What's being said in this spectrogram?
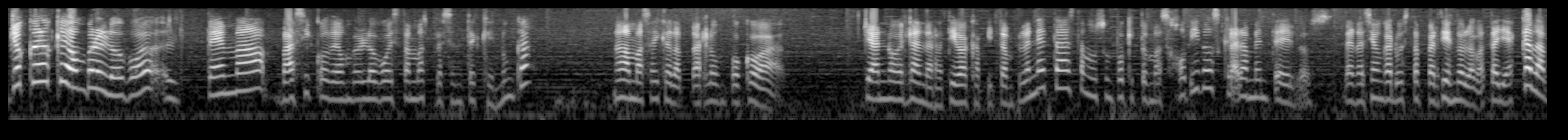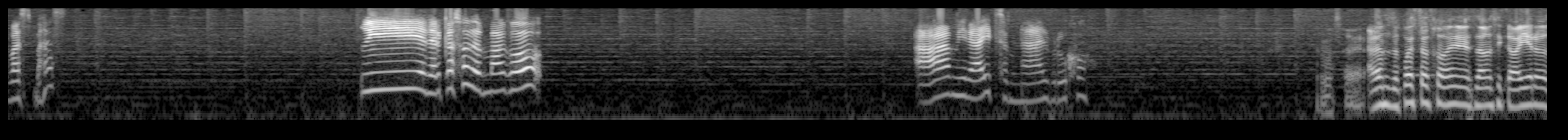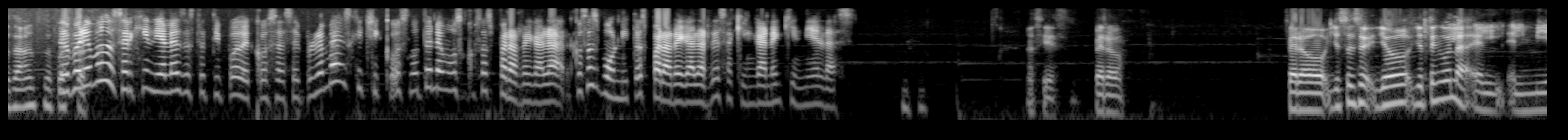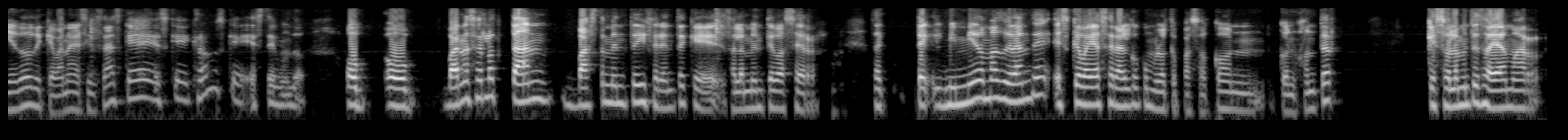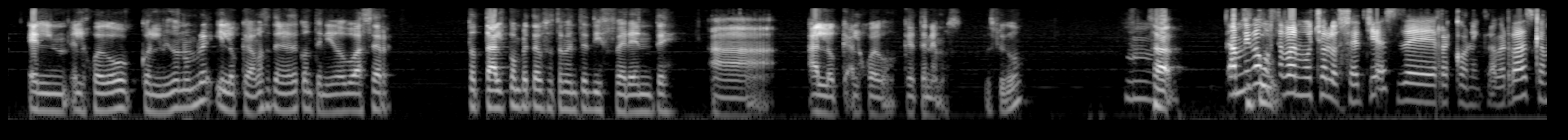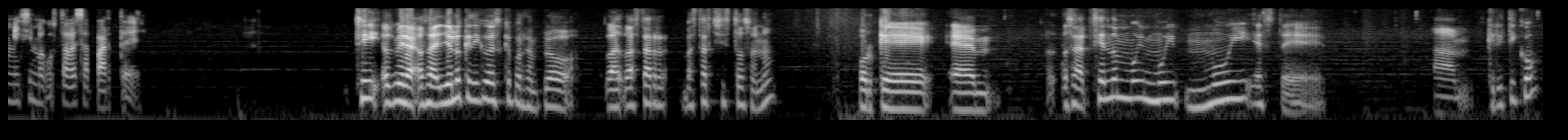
yo creo que hombre lobo, el tema básico de hombre lobo está más presente que nunca. Nada más hay que adaptarlo un poco a ya no es la narrativa Capitán Planeta, estamos un poquito más jodidos, claramente los, la Nación Garú está perdiendo la batalla cada vez más. Y en el caso de Mago... Ah, mira, Itzamna, el brujo. Vamos a ver. Hagan sus apuestas, jóvenes, damas y caballeros. Hagan sus apuestas. Deberíamos hacer geniales de este tipo de cosas. El problema es que, chicos, no tenemos cosas para regalar. Cosas bonitas para regalarles a quien gane quinielas. Así es. Pero. Pero yo estoy, yo, yo tengo la, el, el, miedo de que van a decir, ¿sabes qué? Es que creemos que este mundo. O, o van a hacerlo tan vastamente diferente que solamente va a ser. O sea, mi miedo más grande es que vaya a ser algo como lo que pasó con, Hunter, que solamente se va a llamar el, juego con el mismo nombre y lo que vamos a tener de contenido va a ser total, completamente, absolutamente diferente a, lo que, al juego que tenemos. ¿Me explico? Mm. a mí me gustaban mucho los edges de Reconic, la verdad es que a mí sí me gustaba esa parte. Sí, mira, o sea, yo lo que digo es que, por ejemplo, va, a estar, va a estar chistoso, ¿no? Porque, em, o sea, siendo muy, muy, muy, este, crítico,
